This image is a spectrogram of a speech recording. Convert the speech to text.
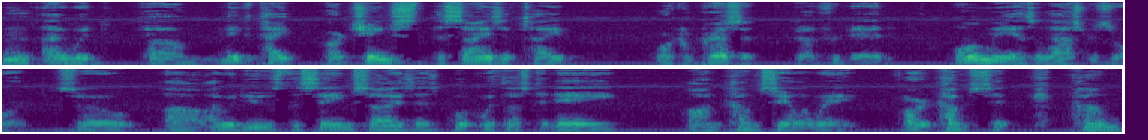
I would um, make type or change the size of type or compress it, God forbid, only as a last resort. So uh, I would use the same size as Book With Us Today on Come Sail Away, or Come, come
